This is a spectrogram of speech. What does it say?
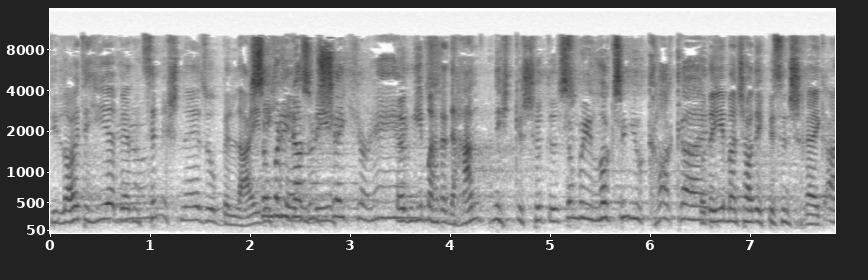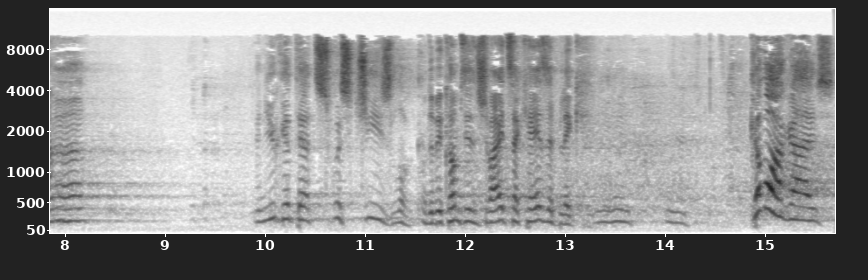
Die Leute hier werden ziemlich schnell so beleidigt. Irgendjemand hat deine Hand nicht geschüttelt. Oder jemand schaut dich ein bisschen schräg an. look. Und du bekommst diesen Schweizer Käseblick. Come on, guys.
